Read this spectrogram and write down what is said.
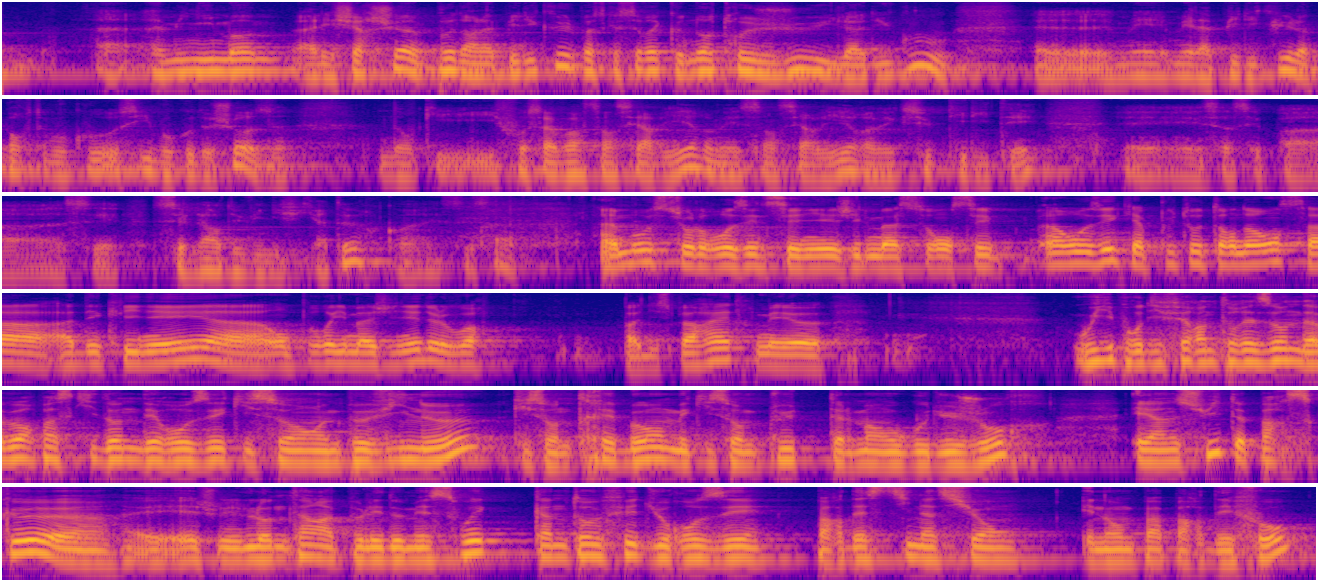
minimum aller chercher un peu dans la pellicule, parce que c'est vrai que notre jus, il a du goût, euh, mais, la pellicule apporte beaucoup, aussi beaucoup de choses. Donc il faut savoir s'en servir, mais s'en servir avec subtilité. Et, ça, c'est pas, c'est l'art du vinificateur, quoi. C'est ça. Un mot sur le rosé de saignée, Gilles Masson. C'est un rosé qui a plutôt tendance à, décliner. on pourrait imaginer de le voir pas disparaître, mais euh, oui, pour différentes raisons. D'abord parce qu'il donne des rosés qui sont un peu vineux, qui sont très bons, mais qui sont plus tellement au goût du jour. Et ensuite parce que, euh, et je l'ai longtemps appelé de mes souhaits, quand on fait du rosé par destination et non pas par défaut,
